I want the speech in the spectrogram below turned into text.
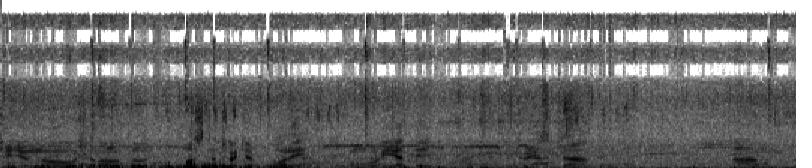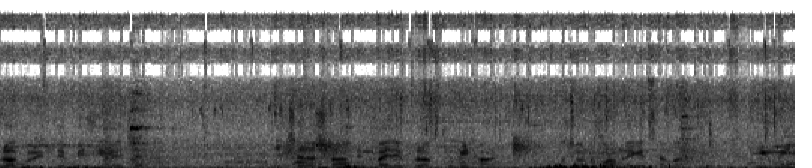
সেই জন্য সাধারণত পাঁচটা ছয়টার পরে কম্বোডিয়াতে টুরিস্টরা ঘোরাঘুরিতে বিজি হয়ে যায় এছাড়া সারাদিন বাইরে ঘোরা খুবই হার্ড প্রচণ্ড গরম লেগেছে আমার হিউমিড।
